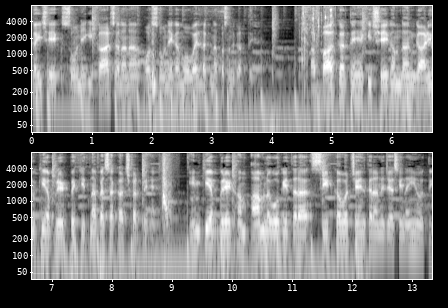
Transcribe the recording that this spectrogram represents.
कई शेख सोने की कार चलाना और सोने का मोबाइल रखना पसंद करते हैं। अब बात करते हैं कि शेख हमदान गाड़ियों की अपग्रेड पे कितना पैसा खर्च करते हैं। इनकी अपग्रेड हम आम लोगों की तरह सीट कवर चेंज कराने जैसी नहीं होती।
